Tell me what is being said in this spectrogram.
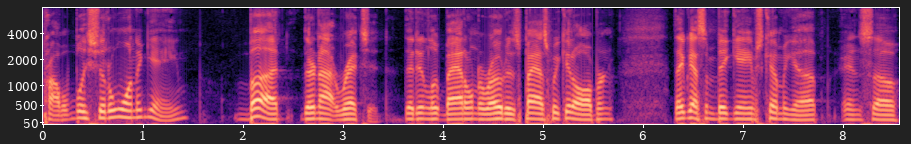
probably should have won a game, but they're not wretched. They didn't look bad on the road this past week at Auburn. They've got some big games coming up. And so,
